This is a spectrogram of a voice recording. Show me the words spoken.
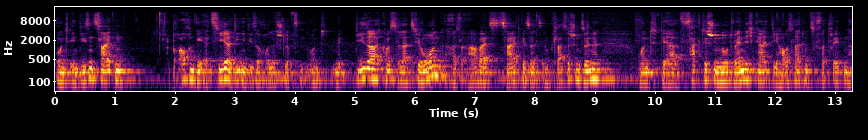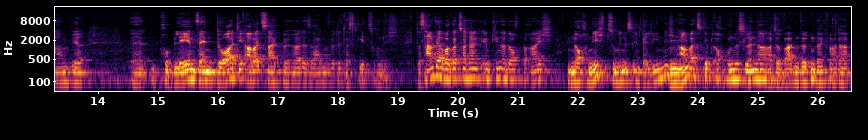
Und in diesen Zeiten brauchen wir Erzieher, die in diese Rolle schlüpfen. Und mit dieser Konstellation, also Arbeitszeitgesetz im klassischen Sinne und der faktischen Notwendigkeit, die Hausleitung zu vertreten, haben wir äh, ein Problem, wenn dort die Arbeitszeitbehörde sagen würde, das geht so nicht. Das haben wir aber Gott sei Dank im Kinderdorfbereich noch nicht, zumindest in Berlin nicht. Mhm. Aber es gibt auch Bundesländer, also Baden-Württemberg war da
